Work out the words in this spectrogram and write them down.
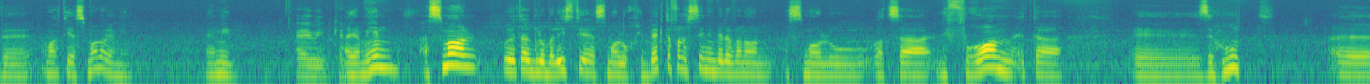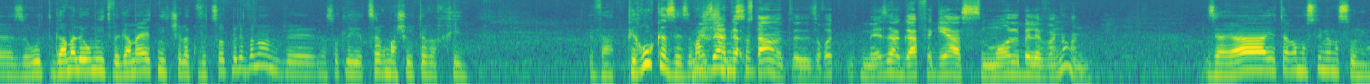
ואמרתי, השמאל או ימין? הימין. הימין, כן. הימין, השמאל הוא יותר גלובליסטי, השמאל הוא חיבק את הפלסטינים בלבנון, השמאל הוא רצה לפרום את הזהות, הזהות גם הלאומית וגם האתנית של הקבוצות בלבנון ולנסות לייצר משהו יותר אחיד. והפירוק הזה זה משהו אגף, שמסב- סתם, אתה זורק, מאיזה אגף הגיע השמאל בלבנון? זה היה יותר המוסלמים הסונים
